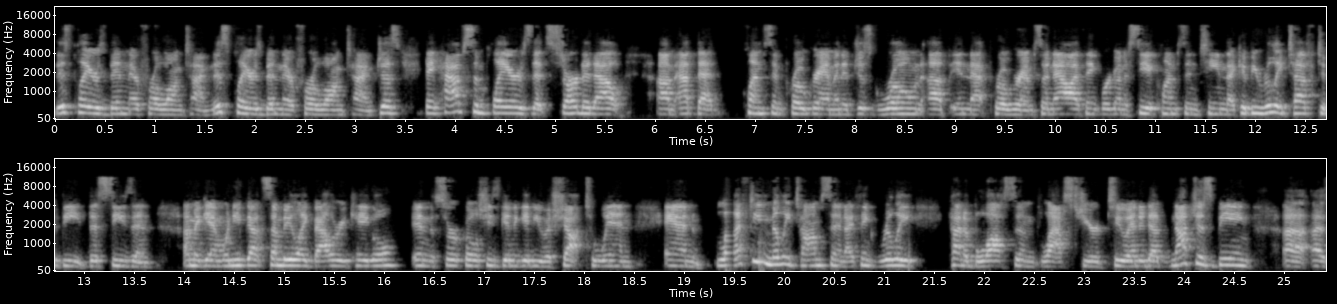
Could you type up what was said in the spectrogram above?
this player's been there for a long time. This player's been there for a long time. Just they have some players that started out um, at that Clemson program and have just grown up in that program. So now I think we're going to see a Clemson team that could be really tough to beat this season. Um, again, when you've got somebody like Valerie Cagle in the circle, she's going to give you a shot to win. And lefty Millie Thompson, I think really kind of blossomed last year too. Ended up not just being uh, a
